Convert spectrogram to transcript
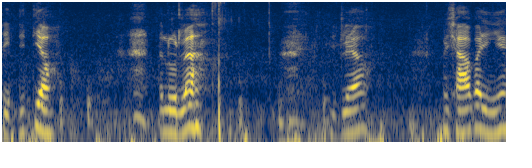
ติดนิดเดียวจะหลุดแล้ว อีกแล้วเมื่อเช้าก็อย่างนี้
